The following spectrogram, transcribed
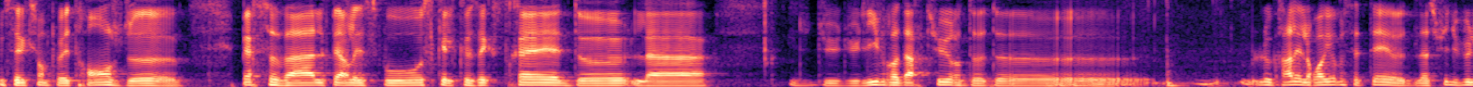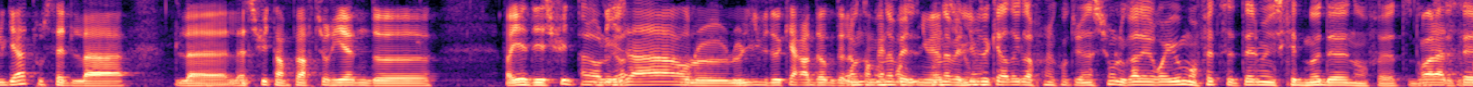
une sélection un peu étrange de Perceval, Père Lesvos, quelques extraits de la, du, livre d'Arthur de, Le Graal et le Royaume, c'était euh, de la suite Vulgate ou c'est de la, la, suite un peu arthurienne de. Enfin, il y a des suites bizarres, le, livre de Caradoc de la première continuation. On avait le livre de Caradoc de la première continuation, le Graal et le Royaume, en fait, c'était le manuscrit de Modène, en fait. Donc voilà, c'était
